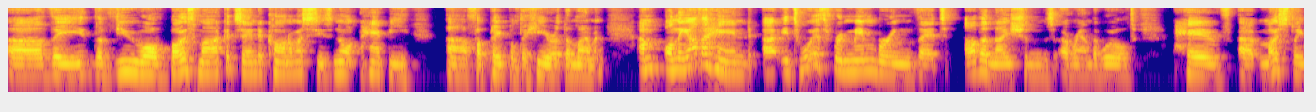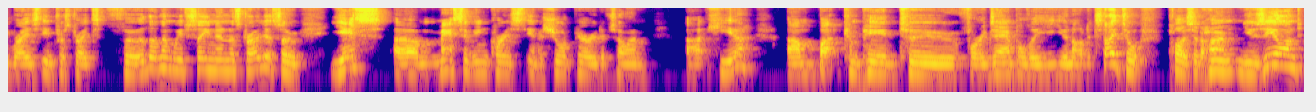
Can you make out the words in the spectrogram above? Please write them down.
uh, the the view of both markets and economists is not happy uh, for people to hear at the moment. Um, on the other hand, uh, it's worth remembering that other nations around the world have uh, mostly raised interest rates further than we've seen in Australia. So, yes, um, massive increase in a short period of time uh, here. Um, but compared to, for example, the United States or closer to home, New Zealand,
